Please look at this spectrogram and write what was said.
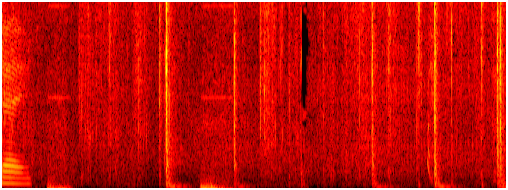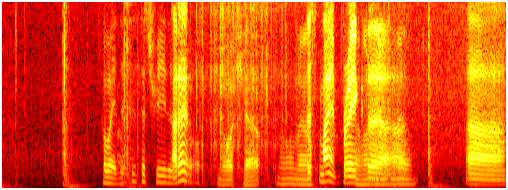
Yay. Oh wait, this is the tree that's I don't- got- Watch out. Oh no. This might break oh, the. Uh, no. uh,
